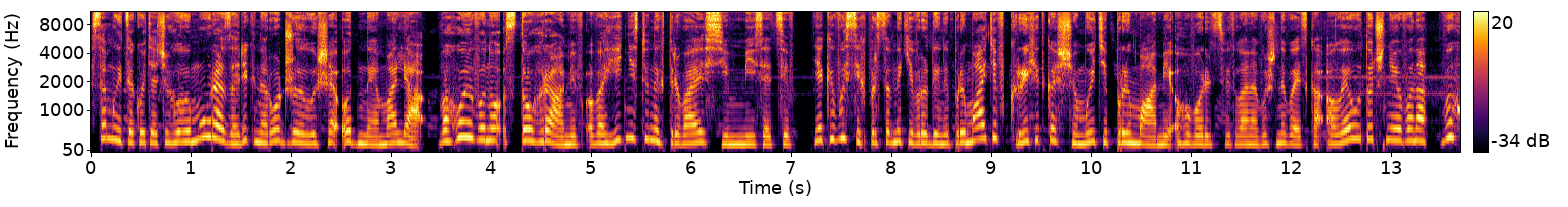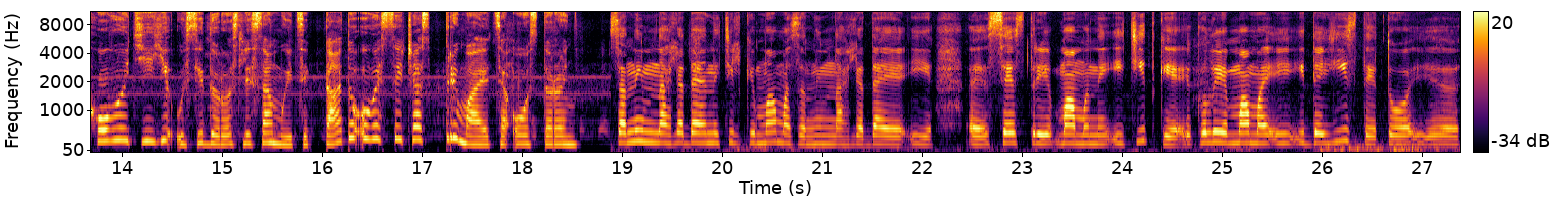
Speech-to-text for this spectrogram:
Самиця котячого лемура за рік народжує лише одне маля. Вагою воно 100 грамів. Вагітність у них триває 7 місяців. Як і в усіх представників родини приматів, крихітка щомиті при мамі, говорить Світлана Вишневецька, але уточнює вона, виховують її усі дорослі самиці. Тато увесь цей час тримається осторонь. За ним наглядає не тільки мама, за ним наглядає і е, сестри, мамини і тітки. Коли мама іде їсти, то е,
